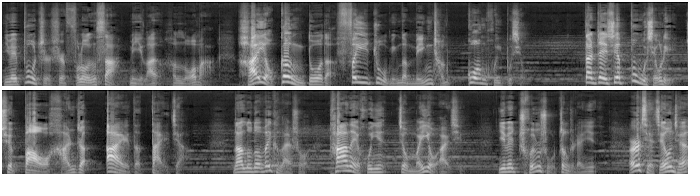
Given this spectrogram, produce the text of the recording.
因为不只是佛罗伦萨、米兰和罗马，还有更多的非著名的名城光辉不朽，但这些不朽里却饱含着爱的代价。拿路德维克来说，他那婚姻就没有爱情，因为纯属政治联姻，而且结婚前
